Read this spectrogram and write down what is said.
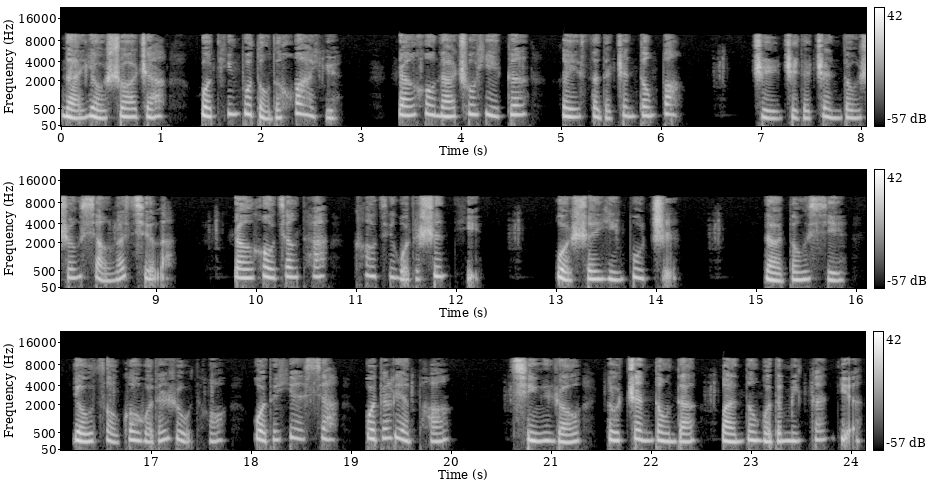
男友说着我听不懂的话语。然后拿出一根黑色的震动棒，吱吱的震动声响了起来，然后将它靠近我的身体，我呻吟不止。那东西游走过我的乳头、我的腋下、我的脸庞，轻柔又震动的玩弄我的敏感点。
